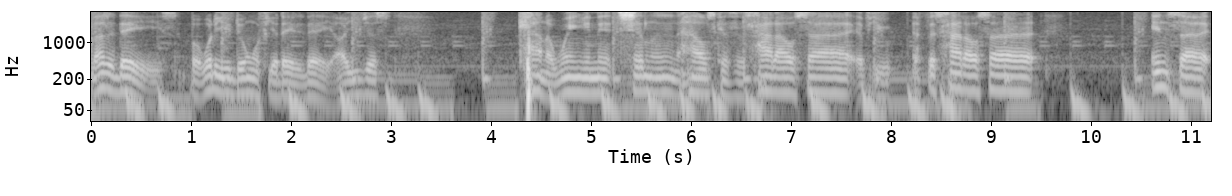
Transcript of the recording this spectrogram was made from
a lot of days. But what are you doing with your day to day? Are you just kind of winging it, chilling in the house because it's hot outside? If you if it's hot outside, inside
